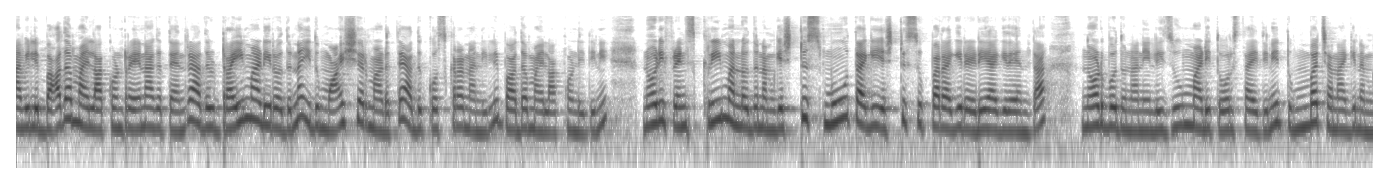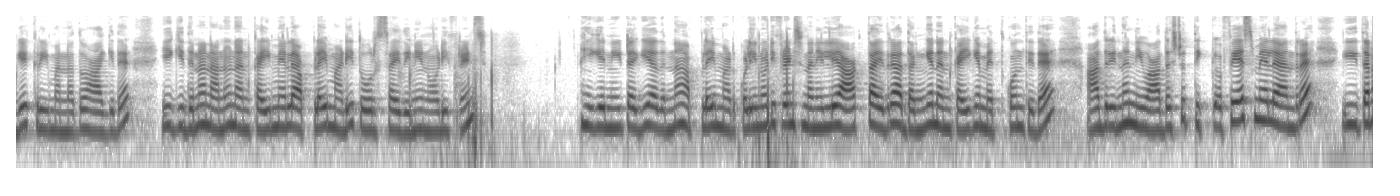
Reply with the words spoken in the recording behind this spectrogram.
ನಾವಿಲ್ಲಿ ಬಾದಾಮ್ ಆಯಿಲ್ ಹಾಕ್ಕೊಂಡ್ರೆ ಏನಾಗುತ್ತೆ ಅಂದರೆ ಅದು ಡ್ರೈ ಮಾಡಿರೋದನ್ನು ಇದು ಮಾಯ್ಶ್ಚರ್ ಮಾಡುತ್ತೆ. ಅದಕ್ಕೋಸ್ಕರ ನಾನಿಲ್ಲಿ ಬಾದಾಮ್ ಆಯಿಲ್ ಹಾಕ್ಕೊಂಡಿದ್ದೀನಿ ನೋಡಿ ಫ್ರೆಂಡ್ಸ್, ಕ್ರೀಮ್ ಅನ್ನೋದು ನಮಗೆ ಎಷ್ಟು ಸ್ಮೂತಾಗಿ ಎಷ್ಟು ಸೂಪರಾಗಿ ರೆಡಿಯಾಗಿದೆ ಅಂತ ನೋಡ್ಬೋದು. ನಾನಿಲ್ಲಿ ಝೂಮ್ ಮಾಡಿ ತೋರಿಸ್ತಾ ಇದ್ದೀನಿ. ತುಂಬ ಚೆನ್ನಾಗಿ ನಮಗೆ ಕ್ರೀಮ್ ಅನ್ನೋದು ಆಗಿದೆ. ಈಗ ಇದನ್ನು ನಾನು ನನ್ನ ಕೈ ಮೇಲೆ ಅಪ್ಲೈ ಮಾಡಿ ತೋರಿಸ್ತಾ ಇದ್ದೀನಿ ನೋಡಿ ಫ್ರೆಂಡ್ಸ್ ಹೀಗೆ ನೀಟಾಗಿ ಅದನ್ನು ಅಪ್ಲೈ ಮಾಡ್ಕೊಳ್ಳಿ. ನೋಡಿ ಫ್ರೆಂಡ್ಸ್ ನಾನು ಇಲ್ಲಿ ಆಗ್ತಾ ಇದ್ದರೆ ಅದು ನನ್ನ ಕೈಗೆ ಮೆತ್ಕೊತಿದೆ. ಆದ್ದರಿಂದ ನೀವು ಆದಷ್ಟು ತಿಕ್ ಫೇಸ್ ಮೇಲೆ ಅಂದರೆ ಈ ಥರ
